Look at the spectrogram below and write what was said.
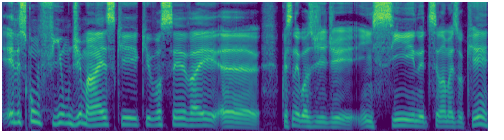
Eles confiam demais que, que você vai, é, com esse negócio de, de ensino e de sei lá mais o que,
